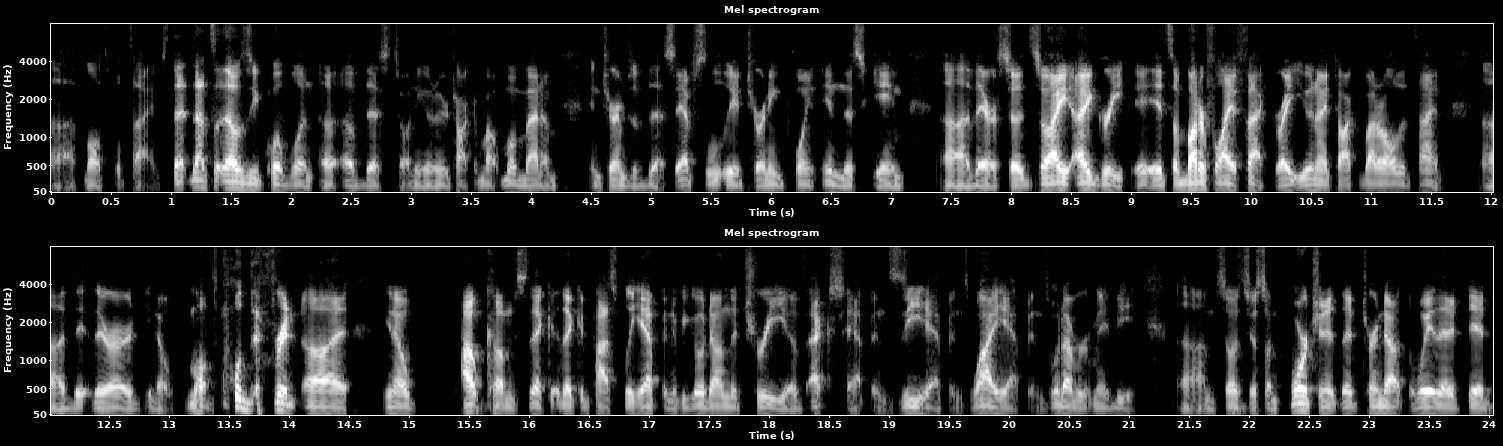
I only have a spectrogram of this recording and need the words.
Uh, multiple times. That that's that was the equivalent of, of this, Tony. When we were talking about momentum in terms of this, absolutely a turning point in this game uh, there. So, so I, I agree. It's a butterfly effect, right? You and I talk about it all the time. Uh, th- there are, you know, multiple different, uh, you know, outcomes that that could possibly happen if you go down the tree of X happens, Z happens, Y happens, whatever it may be. Um, so it's just unfortunate that it turned out the way that it did.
